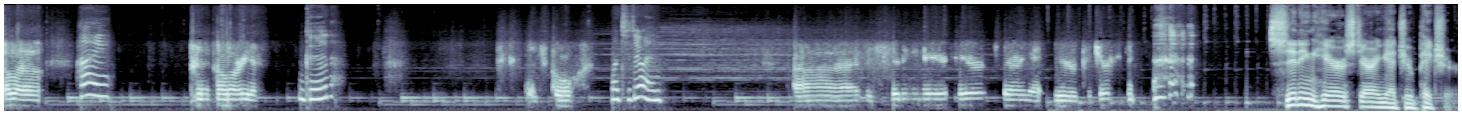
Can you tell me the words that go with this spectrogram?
Hello. Hi. How are you? Good. That's cool. What you doing? Uh, just sitting here, here staring at your picture. Sitting here staring at your picture.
